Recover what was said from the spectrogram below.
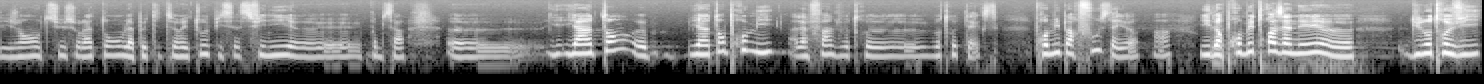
les gens au-dessus sur la tombe, la petite sœur et tout, puis ça se finit euh, comme ça. Il euh, y, a un temps, il euh, y a un temps promis à la fin de votre, votre texte, promis par Fous d'ailleurs. Hein. Il leur promet trois années d'une autre vie.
